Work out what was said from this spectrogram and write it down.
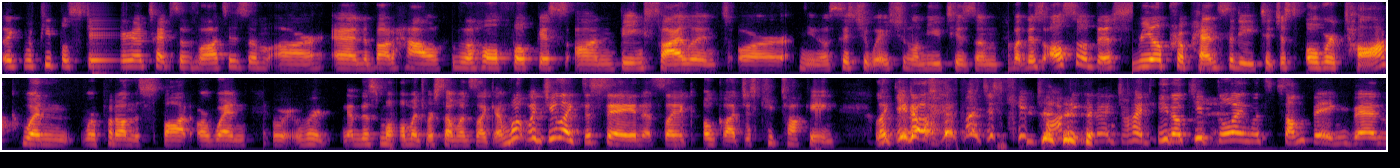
like what people's stereotypes of autism are, and about how the whole focus on being silent or you know situational mutism, but there's also this real propensity to just over talk when we're put on the spot or when we're, we're in this moment where someone's like, "And what would you like to say?" And it's like, "Oh God, just keep talking." Like you know, if I just keep talking and I try, you know, keep going with something, then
